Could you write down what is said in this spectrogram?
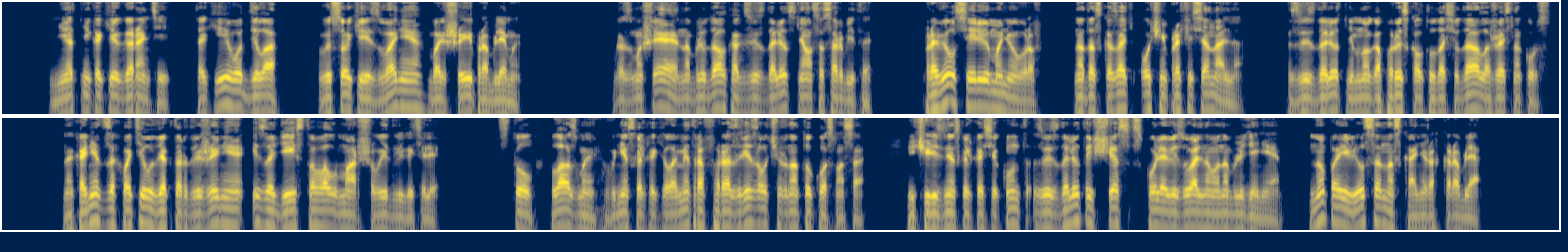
Нет никаких гарантий. Такие вот дела. Высокие звания, большие проблемы. Размышляя, наблюдал, как звездолет снялся с орбиты. Провел серию маневров, надо сказать, очень профессионально. Звездолет немного порыскал туда-сюда, ложась на курс. Наконец захватил вектор движения и задействовал маршевые двигатели. Столб плазмы в несколько километров разрезал черноту космоса, и через несколько секунд звездолет исчез с поля визуального наблюдения, но появился на сканерах корабля.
